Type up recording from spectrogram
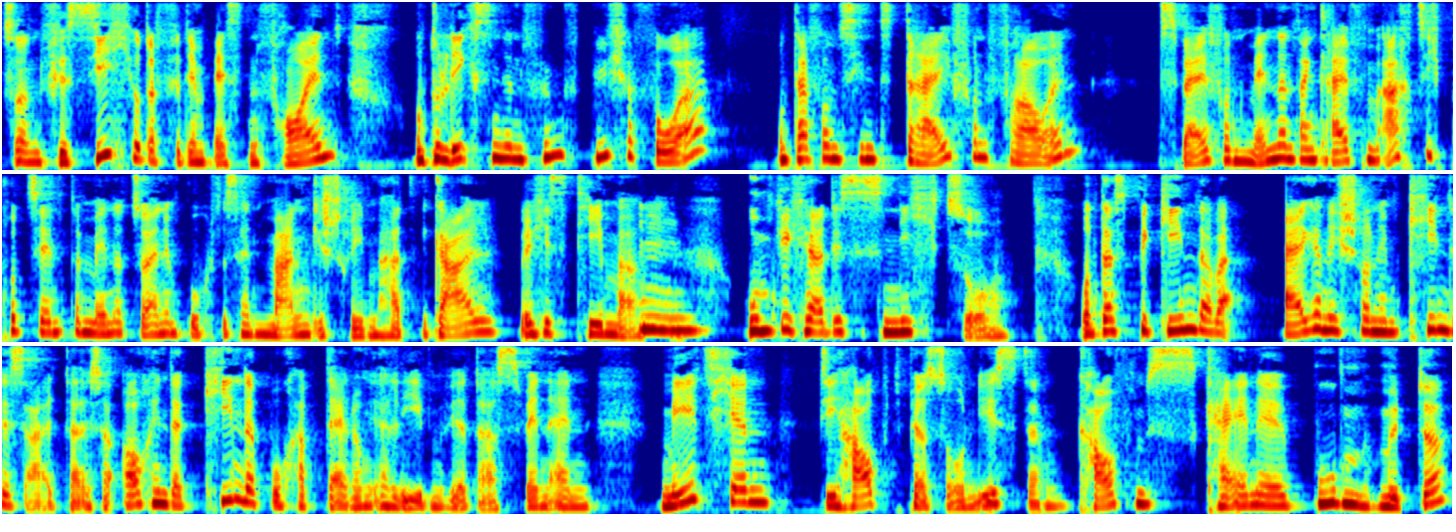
sondern für sich oder für den besten Freund. Und du legst ihnen fünf Bücher vor und davon sind drei von Frauen, zwei von Männern, dann greifen 80 Prozent der Männer zu einem Buch, das ein Mann geschrieben hat, egal welches Thema. Mhm. Umgekehrt ist es nicht so. Und das beginnt aber eigentlich schon im Kindesalter. Also auch in der Kinderbuchabteilung erleben wir das. Wenn ein Mädchen die Hauptperson ist, dann kaufen es keine Bubenmütter.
